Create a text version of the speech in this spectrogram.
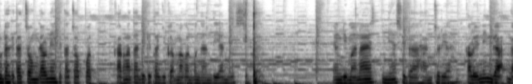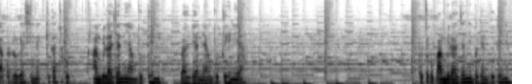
udah kita congkel nih kita copot. Karena tadi kita juga melakukan penggantian guys yang di mana ininya sudah hancur ya. Kalau ini nggak nggak perlu guys ini kita cukup ambil aja nih yang putih nih bagian yang putih nih ya. Kita cukup ambil aja nih bagian putih nih.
